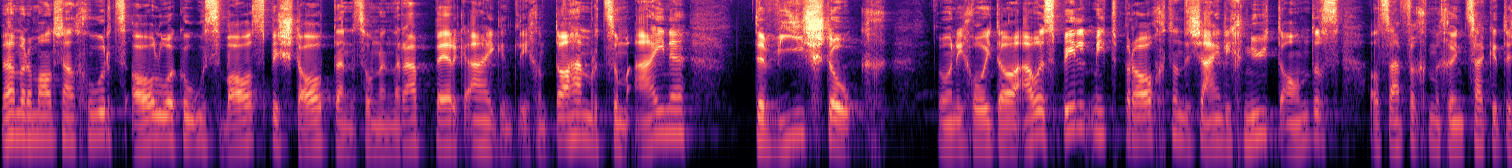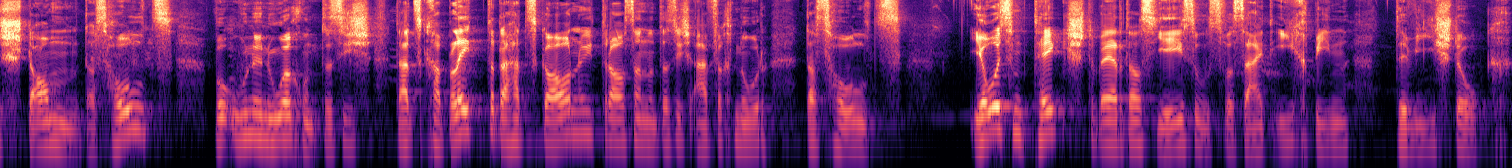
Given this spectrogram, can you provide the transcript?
wenn wir mal schnell kurz anschauen, aus was besteht denn so ein Rebberg eigentlich. Und da haben wir zum einen den Weinstock, wo ich euch da auch ein Bild mitgebracht habe. Das ist eigentlich nichts anderes als einfach, man könnte sagen, der Stamm, das Holz, wo unten hochkommt. Das ist, da hat es keine Blätter, da hat es gar nichts dran, sondern das ist einfach nur das Holz. In unserem Text wäre das Jesus, der sagt, ich bin der Weinstock.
